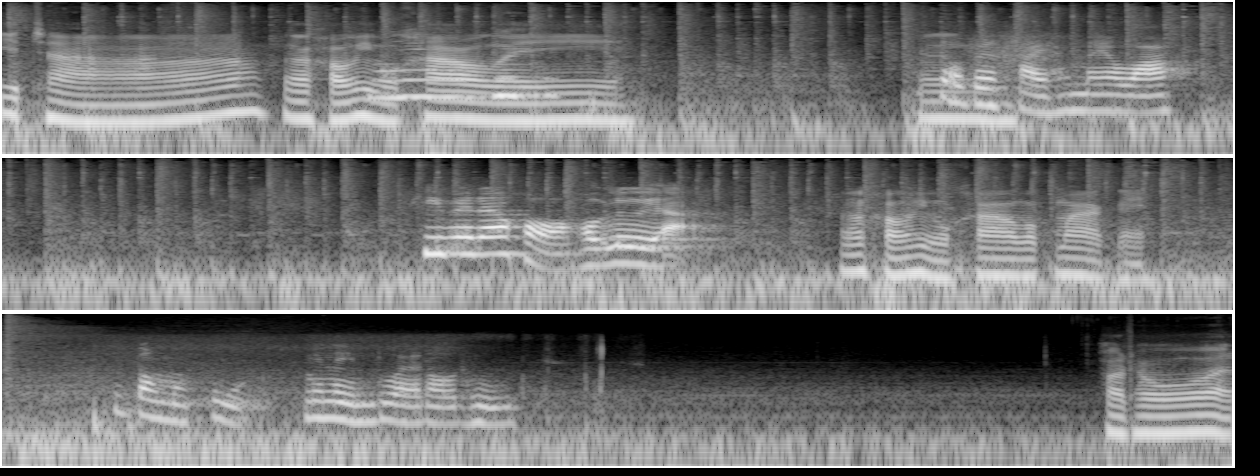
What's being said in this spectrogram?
อิจฉาแต่เขาหิวข้าวไงเออ จะเอาไปขายทำไมวะ พี่ไม่ได้ขอเขาเลยอะถ้าเขาหิวข้าวมากๆไงไม่ต้องมาพูดไม่เล่นด้วยเราถือขอโทษ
